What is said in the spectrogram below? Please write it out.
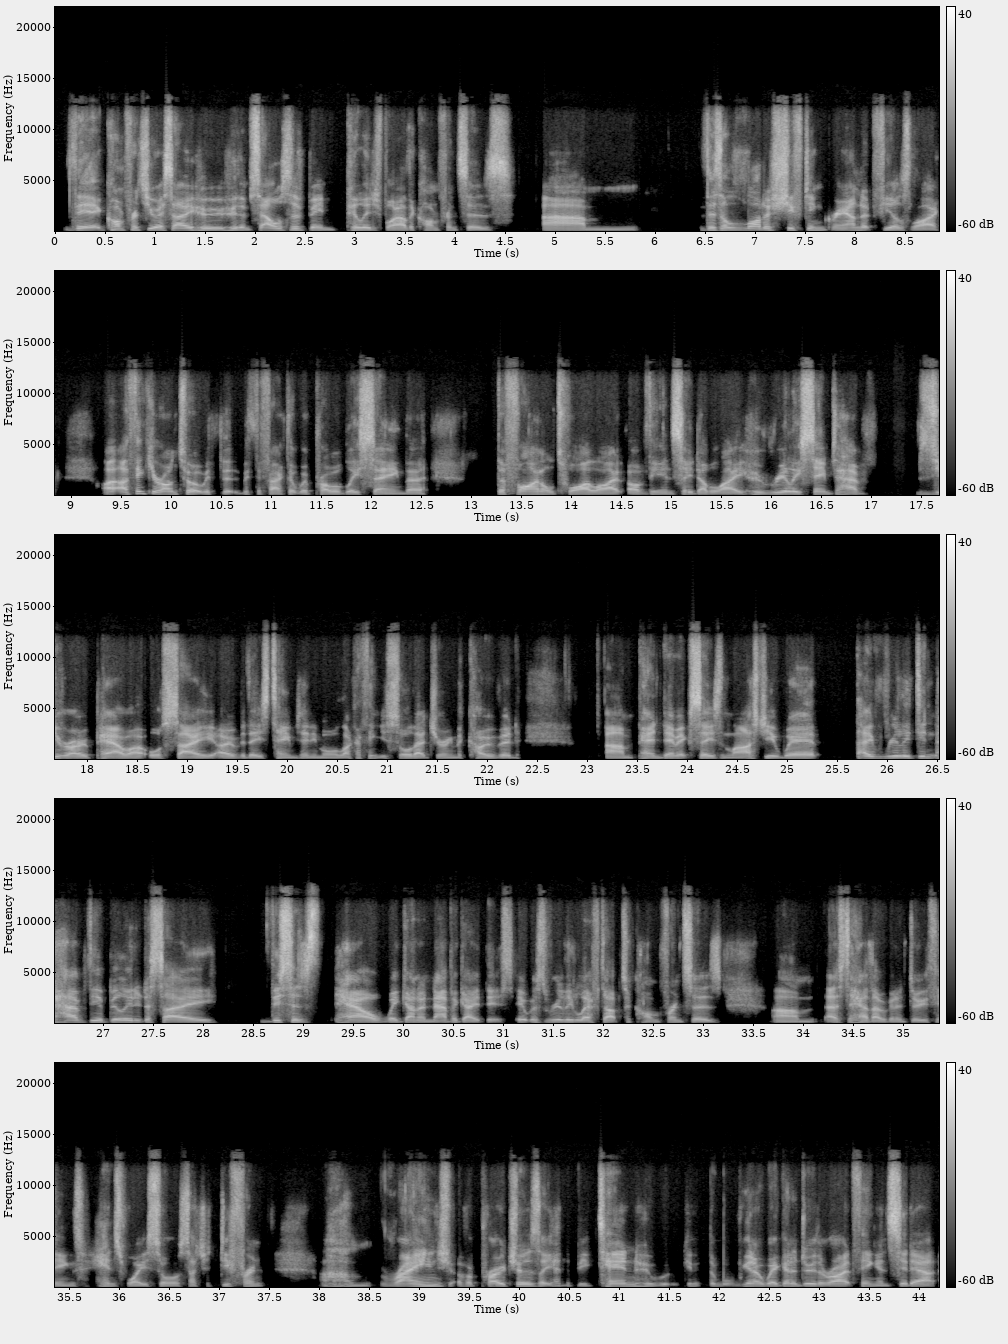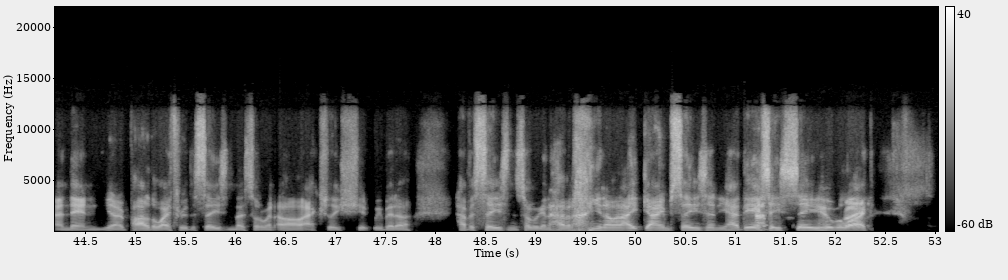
the Conference USA, who who themselves have been pillaged by other conferences. Um, there's a lot of shifting ground. It feels like. I, I think you're onto it with the with the fact that we're probably seeing the the final twilight of the NCAA, who really seem to have zero power or say over these teams anymore. Like I think you saw that during the COVID um, pandemic season last year, where they really didn't have the ability to say, this is how we're going to navigate this. It was really left up to conferences um, as to how they were going to do things. Hence why you saw such a different um, range of approaches. Like you had the Big Ten, who you know we're going to do the right thing and sit out, and then you know part of the way through the season they sort of went, oh, actually, shit, we better have a season, so we're going to have an you know an eight game season. You had the SEC who were right. like.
